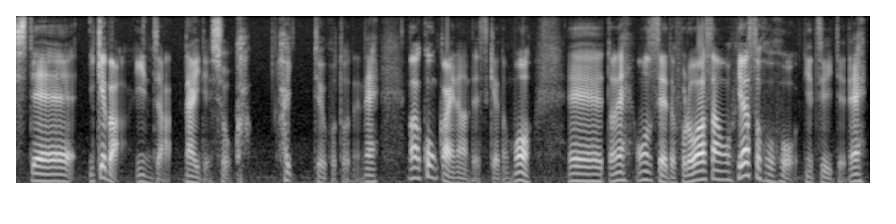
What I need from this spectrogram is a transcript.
していけばいいんじゃないでしょうか。はい。ということでね。まあ今回なんですけども、えっ、ー、とね、音声でフォロワーさんを増やす方法についてね、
